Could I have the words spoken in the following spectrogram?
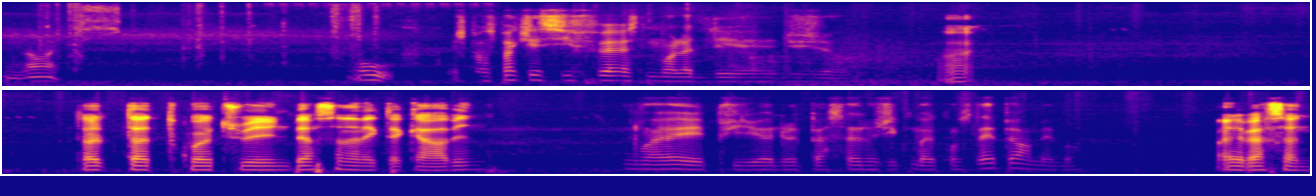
Nice. Oh, Je pense pas qu'il y ait si feu à ce moment-là du jeu. hein. T'as t'as de quoi tuer une personne avec ta carabine? Ouais, et puis euh, notre personne logiquement avec mon sniper, mais bon. Ah, y a personne.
